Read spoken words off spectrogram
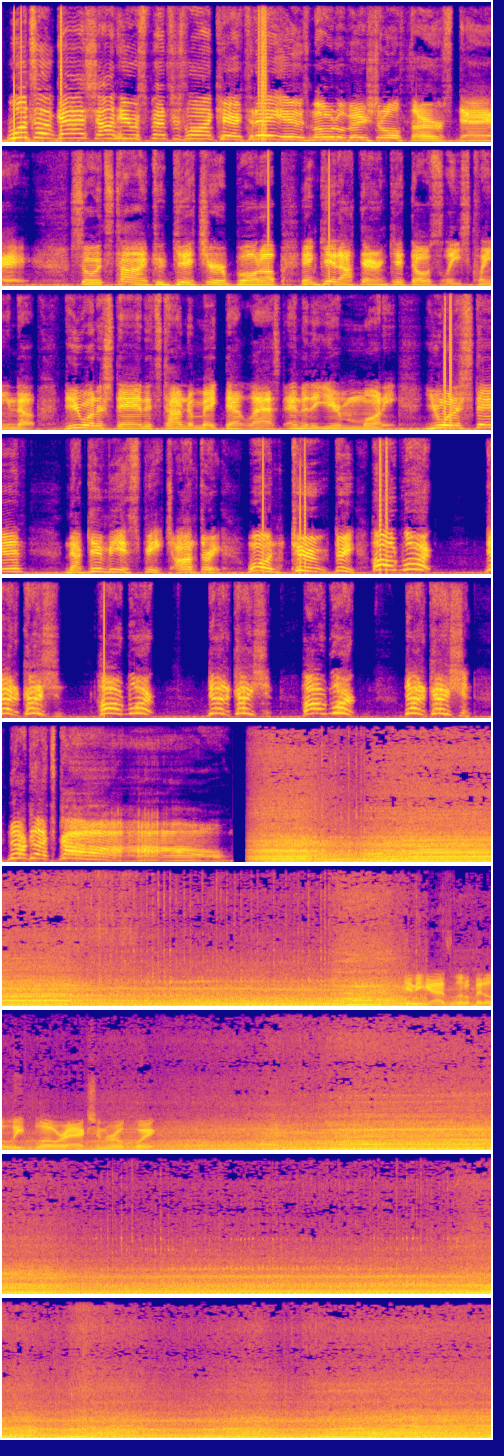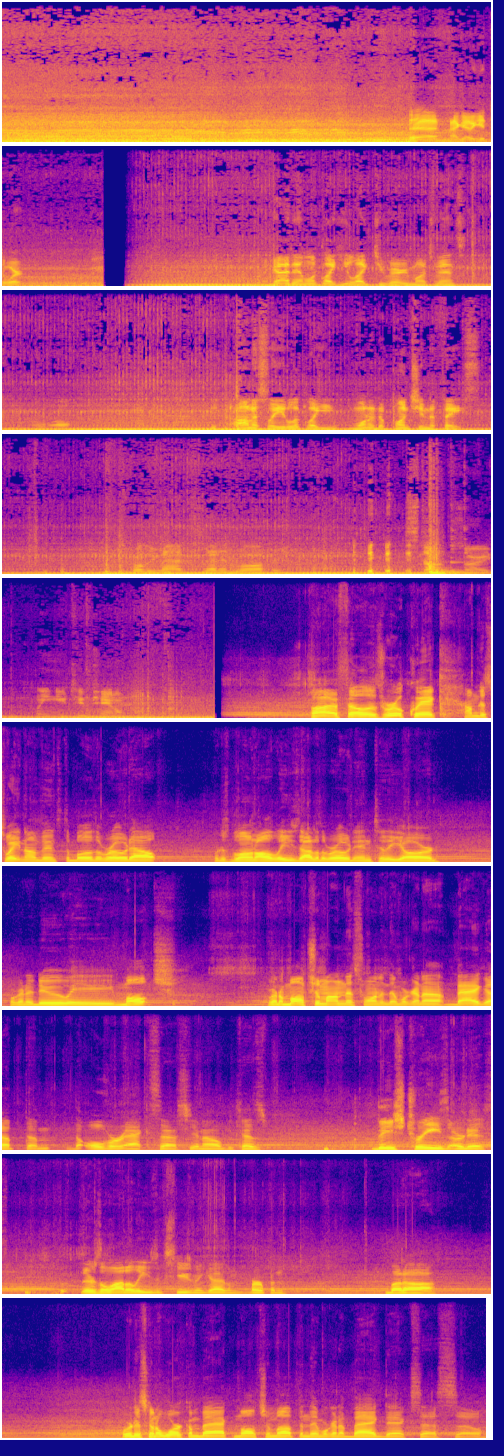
What's up, guys? Sean here with Spencer's Lawn Care. Today is Motivational Thursday. So it's time to get your butt up and get out there and get those leaves cleaned up. Do you understand? It's time to make that last end of the year money. You understand? Now give me a speech on three. One, two, three. Hard work! Dedication! Hard work! Dedication! Hard work! Dedication! Now let's go! Giving you guys a little bit of leaf blower action real quick. Yeah, I gotta get to work. The guy didn't look like he liked you very much, Vince. Oh well. Honestly, he looked like he wanted to punch you in the face. He's probably mad because I didn't blow off his. Stop. Sorry. Clean YouTube channel. All right, fellas, real quick. I'm just waiting on Vince to blow the road out. We're just blowing all the leaves out of the road into the yard. We're gonna do a mulch. We're gonna mulch them on this one, and then we're gonna bag up the the over excess, you know, because these trees are just. There's a lot of leaves. Excuse me, guys. I'm burping. But uh, we're just gonna work them back, mulch them up, and then we're gonna bag the excess. So.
